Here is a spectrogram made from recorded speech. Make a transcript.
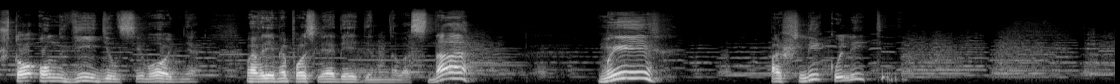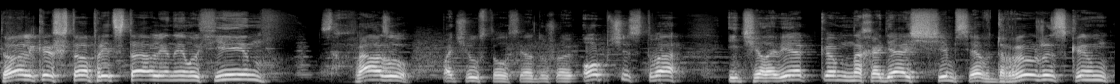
что он видел сегодня во время послеобеденного сна, мы пошли к Улитине. Только что представленный Лухин сразу почувствовал себя душой общества и человеком, находящимся в дружеском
